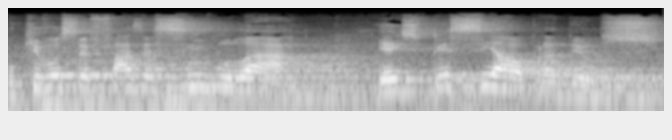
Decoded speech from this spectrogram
O que você faz é singular e é especial para Deus.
